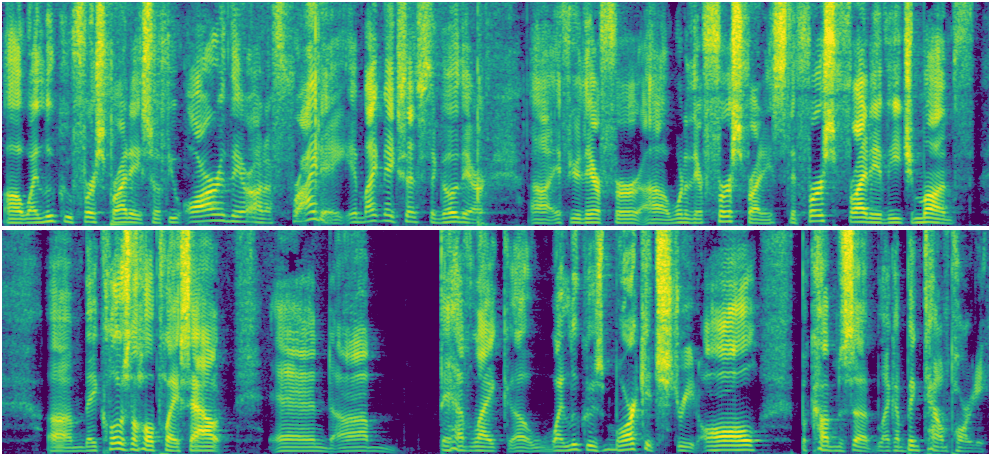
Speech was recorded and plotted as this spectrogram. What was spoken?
uh, Wailuku First Friday. So if you are there on a Friday, it might make sense to go there uh, if you're there for uh, one of their first Fridays, the first Friday of each month, um, they close the whole place out and um, they have like uh, Wailuku's Market Street all becomes uh, like a big town party.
